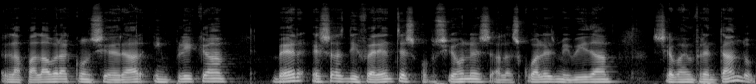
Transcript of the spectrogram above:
la palabra considerar implica ver esas diferentes opciones a las cuales mi vida se va enfrentando.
